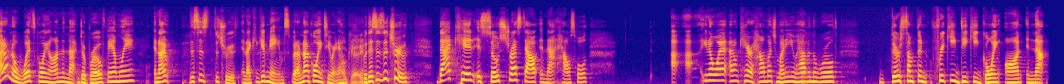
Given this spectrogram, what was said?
I don't know what's going on in that Dubrow family, and I'm. This is the truth, and I can give names, but I'm not going to right now. Okay. But this is the truth. That kid is so stressed out in that household. I, I, you know what? I don't care how much money you have in the world. There's something freaky deaky going on in that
